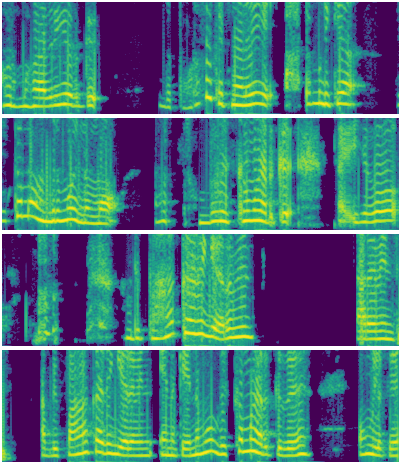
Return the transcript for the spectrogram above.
ஒரு மாதிரியா இருக்கு. இந்த புடவை கட்டினாலே ஆட்டோமேட்டிக்கா வெக்கமா வந்துருமோ என்னமோ. ரொம்ப வெக்கமா இருக்கு. ஐயோ அப்படி பார்க்காதீங்க அரவிந்த். அரவிந்த் அப்படி பார்க்காதீங்க அரவிந்த். எனக்கு என்னமோ வெக்கமா இருக்குது. உங்களுக்கு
